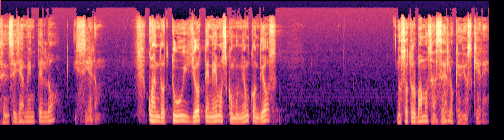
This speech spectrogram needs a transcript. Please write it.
Sencillamente lo hicieron. Cuando tú y yo tenemos comunión con Dios, nosotros vamos a hacer lo que Dios quiere.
